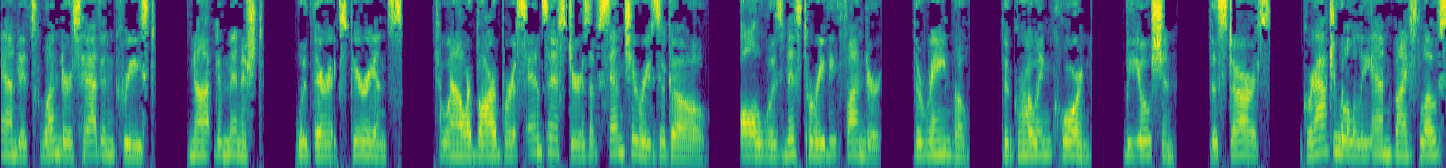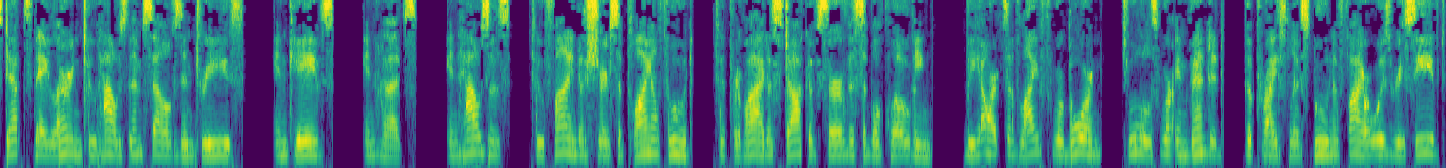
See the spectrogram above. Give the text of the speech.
and its wonders have increased, not diminished, with their experience. To our barbarous ancestors of centuries ago, all was mystery the thunder, the rainbow, the growing corn, the ocean, the stars. Gradually and by slow steps they learned to house themselves in trees, in caves, in huts, in houses, to find a sure supply of food, to provide a stock of serviceable clothing. The arts of life were born, tools were invented, the priceless boon of fire was received,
